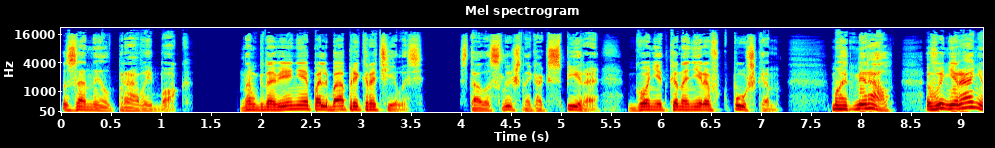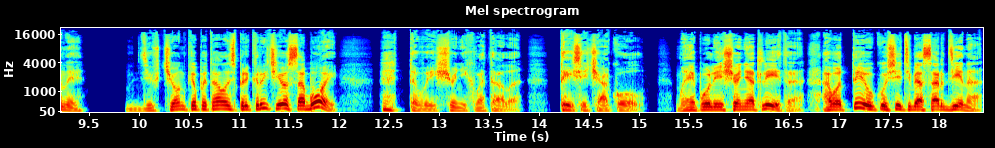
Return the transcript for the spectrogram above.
Заныл правый бок. На мгновение пальба прекратилась. Стало слышно, как Спира гонит канониров к пушкам. «Мой адмирал, вы не ранены?» Девчонка пыталась прикрыть ее собой. «Этого еще не хватало. Тысяча акул. Моя пуля еще не отлита, а вот ты, укуси тебя, сардина,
